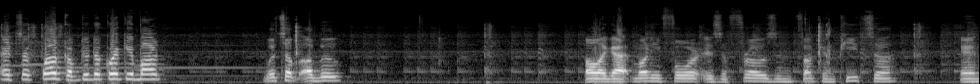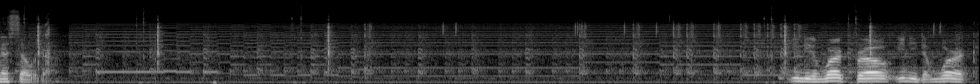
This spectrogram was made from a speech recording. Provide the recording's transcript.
it's a welcome to the Quickie Mart. What's up, Abu? All I got money for is a frozen fucking pizza and a soda. You need to work, bro. You need to work.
